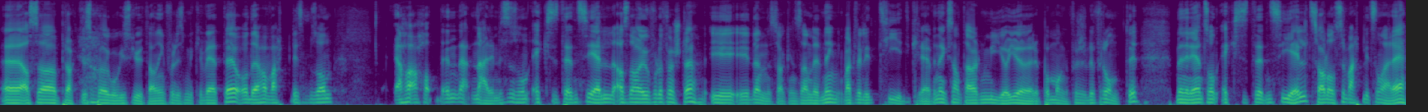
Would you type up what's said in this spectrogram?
eh, Altså praktisk pedagogisk utdanning, for de som ikke vet det. Og det har vært liksom sånn jeg har hatt en nærmest en sånn eksistensiell Altså Det har jo for det første, i, i, denne sakens anledning, vært veldig tidkrevende. ikke sant? Det har vært mye å gjøre på mange forskjellige fronter. Men rent sånn eksistensielt så har det også vært litt sånn herre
